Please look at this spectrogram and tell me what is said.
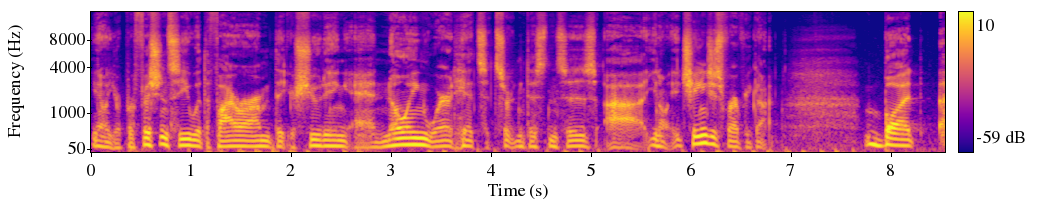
you know your proficiency with the firearm that you're shooting and knowing where it hits at certain distances uh, you know it changes for every gun but uh,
